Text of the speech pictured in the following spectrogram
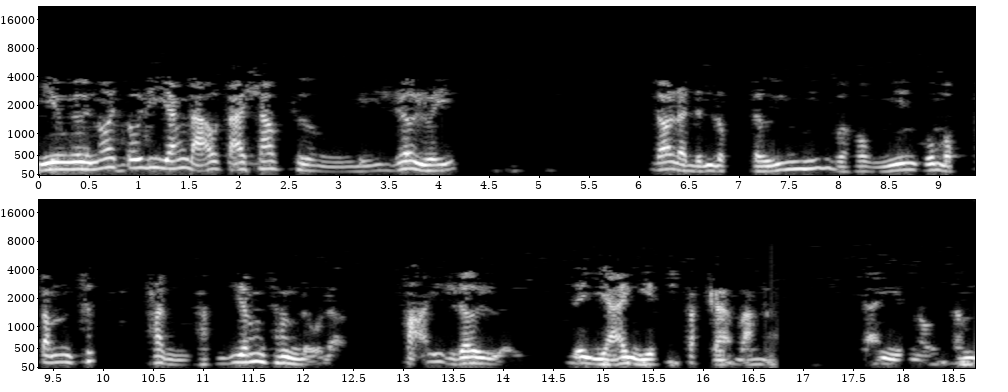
Nhiều người nói tôi đi giảng đạo tại sao thường bị rơ lụy. Đó là định luật tự nhiên và hồn nhiên của một tâm thức thành thật dấn thân độ đời. Phải rơi lụy để giải nghiệp tất cả bạn đạo. Giải nghiệp nội tâm.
